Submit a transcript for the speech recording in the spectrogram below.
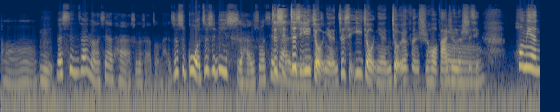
哦，嗯，那现在呢？现在他俩是个啥状态？这是过，这是历史，还是说这是这是一九年？这是一九年九月份时候发生的事情，后面。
